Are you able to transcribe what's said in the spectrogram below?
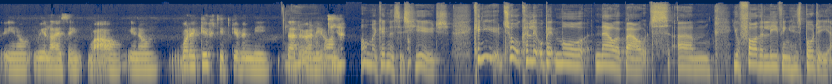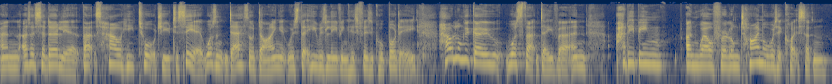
you know realizing wow you know what a gift he'd given me that yeah. early on yeah. Oh my goodness, it's huge. Can you talk a little bit more now about um, your father leaving his body? And as I said earlier, that's how he taught you to see it. It wasn't death or dying, it was that he was leaving his physical body. How long ago was that, Deva? And had he been unwell for a long time or was it quite sudden?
